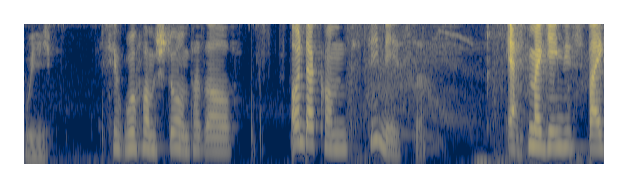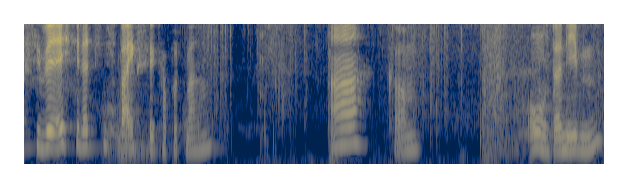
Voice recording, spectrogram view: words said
Ui. Ist die Ruhe vom Sturm, pass auf. Und da kommt die nächste. Erstmal gegen die Spikes. Die will echt die letzten Spikes hier kaputt machen. Ah, komm. Oh, daneben.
